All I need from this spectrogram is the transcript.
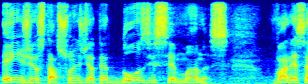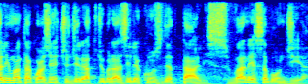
em gestações de até 12 semanas. Vanessa Lima está com a gente direto de Brasília com os detalhes. Vanessa, bom dia.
